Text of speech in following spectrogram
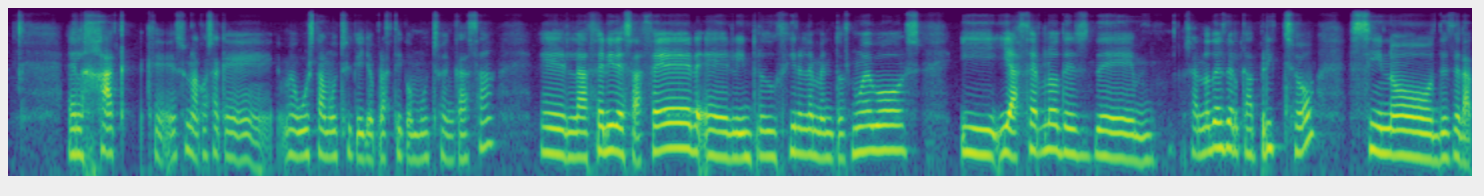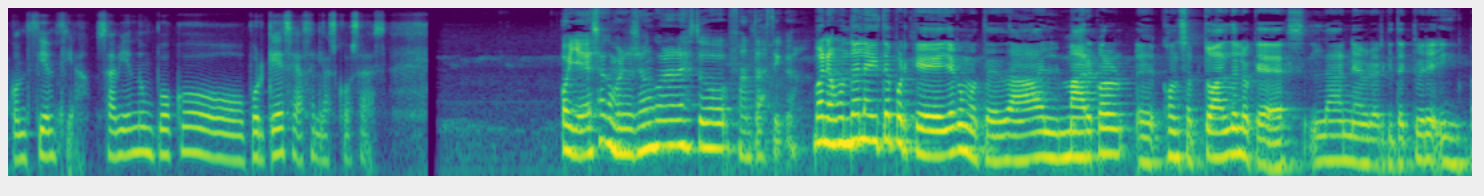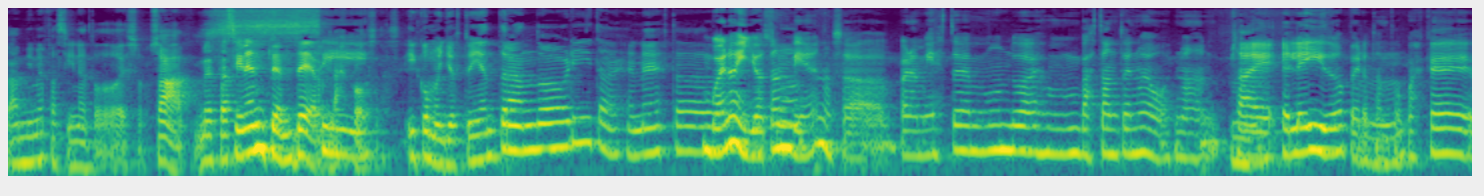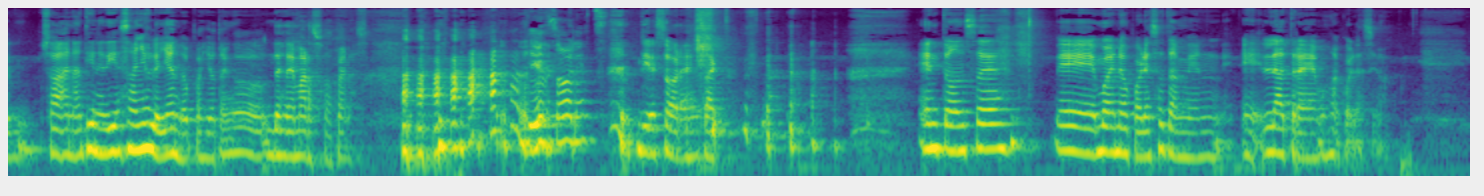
hack, que es una cosa que me gusta mucho y que yo practico mucho en casa. El hacer y deshacer, el introducir elementos nuevos y hacerlo desde o sea, no desde el capricho, sino desde la conciencia, sabiendo un poco por qué se hacen las cosas. Oye, esa conversación con Ana estuvo fantástica. Bueno, es un deleite porque ella como te da el marco eh, conceptual de lo que es la neuroarquitectura y a mí me fascina todo eso. O sea, me fascina entender las cosas. Y como yo estoy entrando ahorita en esta... Bueno, y yo también. O sea, para mí este mundo es bastante nuevo. No, o sea, he, leído, pero tampoco es que... O sea, Ana tiene 10 años leyendo, pues yo tengo desde marzo apenas. 10 horas. 10 horas, exacto. Entonces, eh, bueno, por eso también eh, la traemos a colación.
